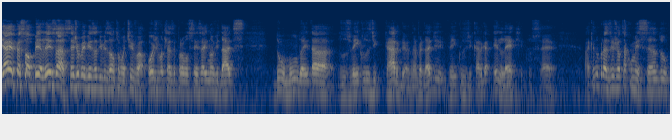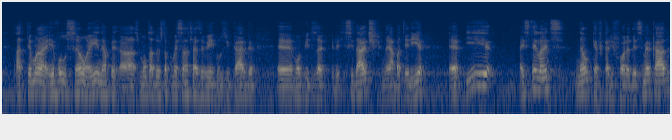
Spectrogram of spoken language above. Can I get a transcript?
E aí pessoal, beleza? Sejam bem-vindos à Divisão Automotiva. Hoje eu vou trazer para vocês aí novidades do mundo aí da, dos veículos de carga, na verdade veículos de carga elétricos. É. Aqui no Brasil já está começando a ter uma evolução aí, né? As montadoras estão começando a trazer veículos de carga é, movidos a eletricidade, né? A bateria. É, e a Stellantis não quer ficar de fora desse mercado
